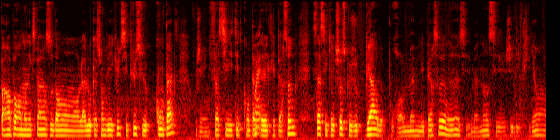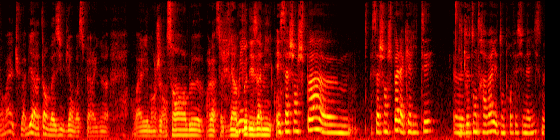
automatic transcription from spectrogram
Par rapport à mon expérience dans la location de véhicules, c'est plus le contact, où j'ai une facilité de contact Ouais. avec les personnes. Ça, c'est quelque chose que je garde pour euh, même les personnes. hein. C'est maintenant, c'est j'ai des clients. Ouais, tu vas bien. Attends, vas-y, viens, on va se faire une, on va aller manger ensemble. Voilà, ça devient un Oui. peu des amis. Quoi. Et ça change pas, euh, ça change pas la qualité euh, de ton travail et ton professionnalisme.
